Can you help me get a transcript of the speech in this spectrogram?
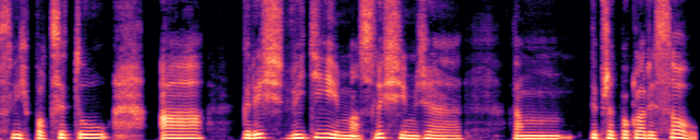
svých pocitů a když vidím a slyším, že tam ty předpoklady jsou,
